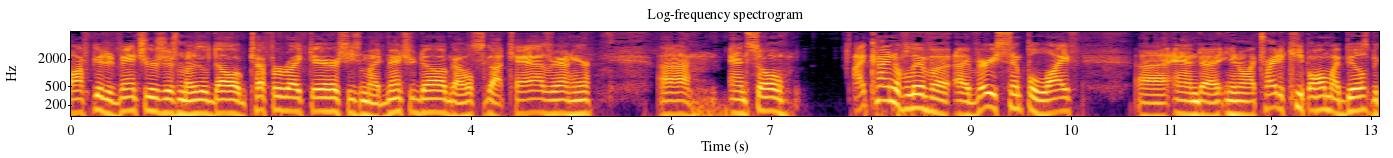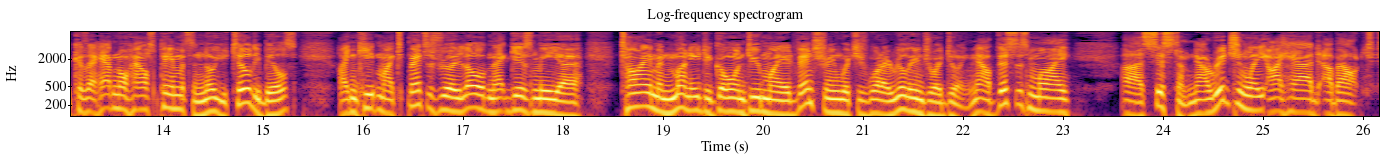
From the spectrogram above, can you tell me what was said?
off-grid adventures. There's my little dog Tougher right there. She's my adventure dog. I also got Taz around here. Uh, and so I kind of live a, a very simple life. Uh, and, uh, you know, I try to keep all my bills because I have no house payments and no utility bills. I can keep my expenses really low and that gives me, uh, time and money to go and do my adventuring, which is what I really enjoy doing. Now, this is my, uh, system. Now, originally I had about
